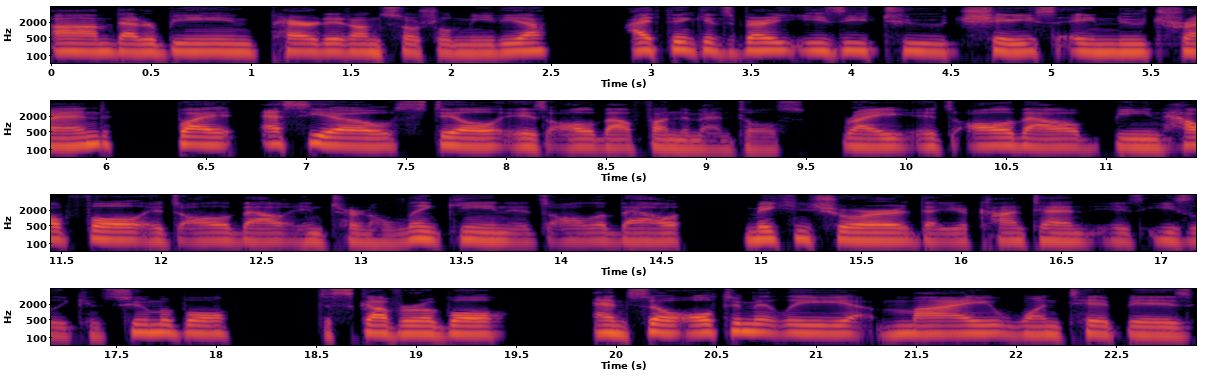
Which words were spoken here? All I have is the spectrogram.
um, that are being parroted on social media. I think it's very easy to chase a new trend, but SEO still is all about fundamentals, right? It's all about being helpful. It's all about internal linking. It's all about making sure that your content is easily consumable, discoverable. And so ultimately, my one tip is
